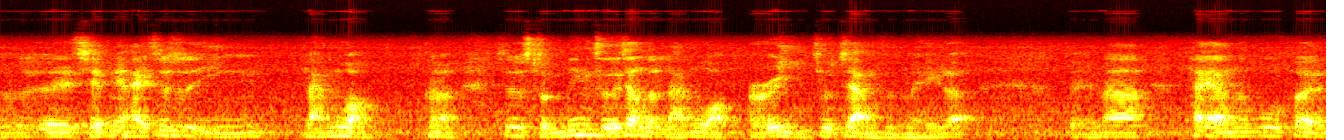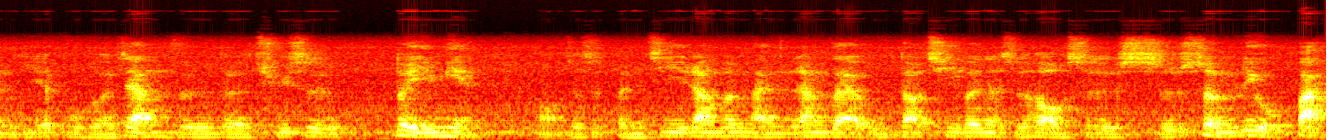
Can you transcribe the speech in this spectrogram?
就是前面还是是赢篮网，就是损兵折将的篮网而已，就这样子没了。对，那太阳的部分也符合这样子的趋势对面，哦，就是本季让分盘让在五到七分的时候是十胜六败，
